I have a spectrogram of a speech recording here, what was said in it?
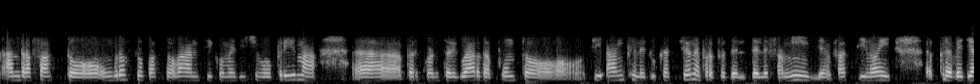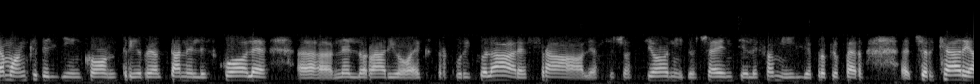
andrà fatto un grosso passo avanti, come dicevo prima, eh, per quanto riguarda appunto sì, anche l'educazione proprio del, delle famiglie. Infatti noi eh, prevediamo anche degli incontri in realtà nelle scuole, eh, nell'orario extracurricolare, fra le associazioni, i docenti e le famiglie, proprio per eh, cercare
